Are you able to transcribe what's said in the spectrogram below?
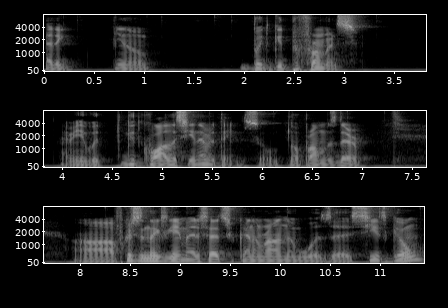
at a you know with good performance. I mean with good quality and everything. So no problems there. Uh, of course the next game i decided to kind of run was uh, csgo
